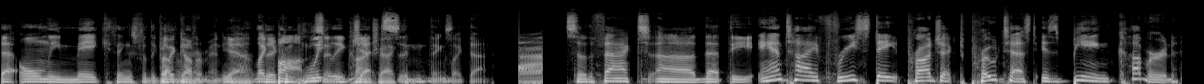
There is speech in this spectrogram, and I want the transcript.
that only make things for the for government. the government. Yeah, like they're bombs completely and jets contracted. and things like that. So the fact uh, that the anti-Free State Project protest is being covered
